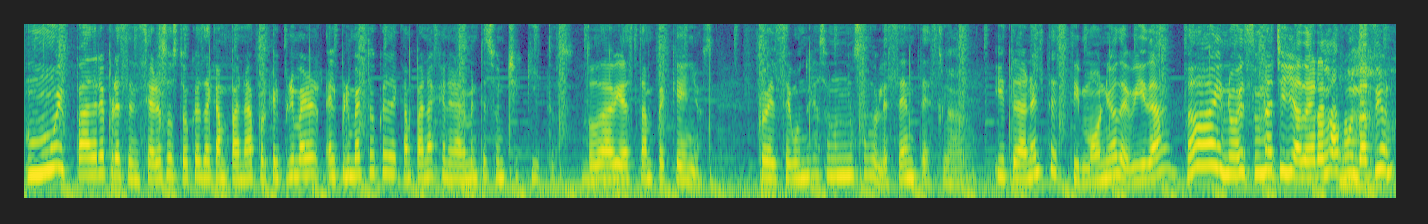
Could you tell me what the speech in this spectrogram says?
muy padre presenciar esos toques de campana, porque el primer, el primer toque de campana generalmente son chiquitos, todavía están pequeños. Pero el segundo ya son unos adolescentes. Claro. Y te dan el testimonio de vida. Ay, no, es una chilladera en la fundación.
